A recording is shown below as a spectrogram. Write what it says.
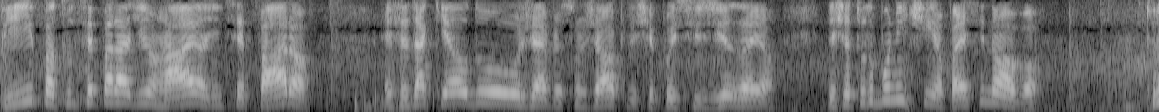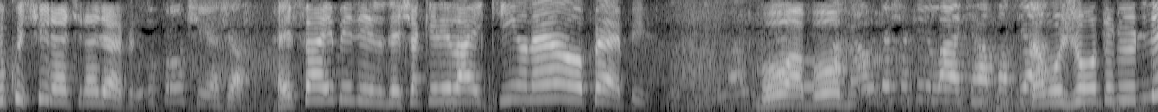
Pipa, tudo separadinho, raio, a gente separa, ó. Esse daqui é o do Jefferson já, ó, que ele chipou esses dias aí, ó. Deixa tudo bonitinho, ó, parece novo, ó. Tudo com estirante, né, Jefferson? Tudo prontinha já. É isso aí, menino. Deixa aquele likeinho, né, ô Pepe? Boa, boa. Não, deixa aquele like, rapaziada. Tamo junto, menino.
